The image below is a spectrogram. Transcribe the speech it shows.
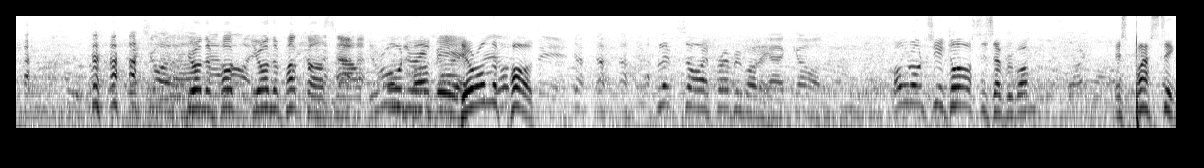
which one? You're on the pod, You're on the podcast now. You're ordering beer. You're on the pod. Flip side for everybody. Yeah, go on. Hold on to your glasses, everyone. It's plastic,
